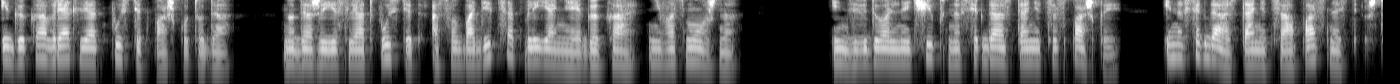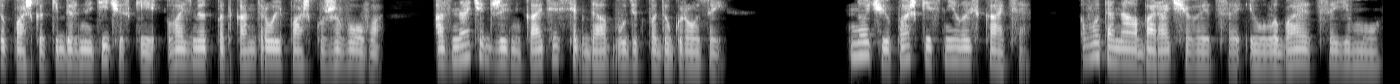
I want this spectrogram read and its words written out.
и ГК вряд ли отпустит Пашку туда. Но даже если отпустит, освободиться от влияния ГК невозможно. Индивидуальный чип навсегда останется с Пашкой, и навсегда останется опасность, что Пашка кибернетический возьмет под контроль Пашку живого, а значит, жизнь Кати всегда будет под угрозой. Ночью Пашке снилась Катя. Вот она оборачивается и улыбается ему.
